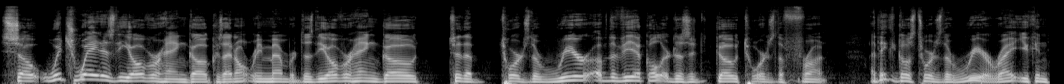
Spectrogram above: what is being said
So which way does the overhang go? Because I don't remember. Does the overhang go to the towards the rear of the vehicle, or does it go towards the front? I think it goes towards the rear, right? You can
